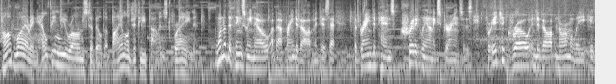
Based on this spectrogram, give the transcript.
hardwiring healthy neurons to build a biologically balanced brain. One of the things we know about brain development is that the brain depends critically on experiences. For it to grow and develop normally, it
